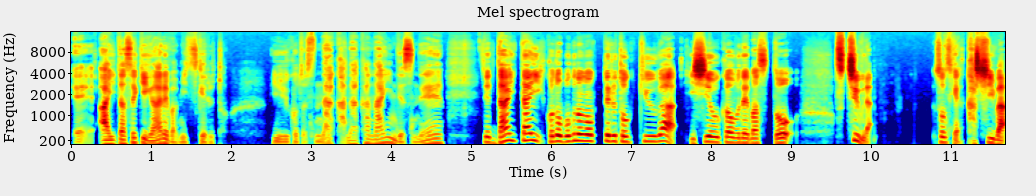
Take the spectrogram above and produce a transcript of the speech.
えー、空いた席があれば見つけるということです。なかなかないんですね。で大体この僕の乗ってる特急は石岡を出ますと土浦その次は柏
